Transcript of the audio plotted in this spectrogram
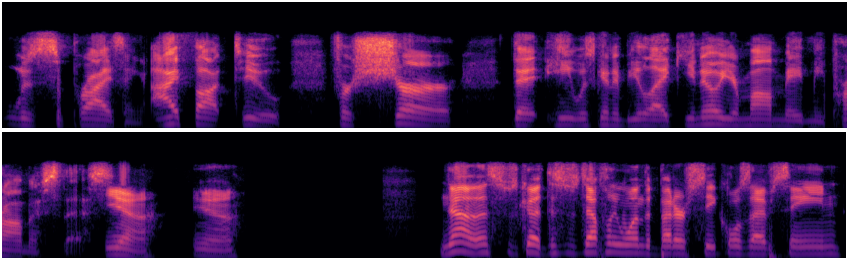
was surprising. I thought too, for sure, that he was going to be like, you know, your mom made me promise this. Yeah, yeah. No, this was good. This was definitely one of the better sequels I've seen,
